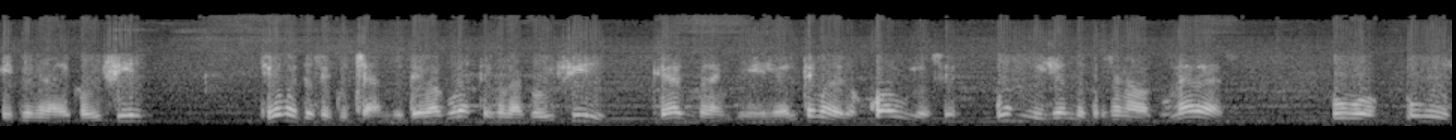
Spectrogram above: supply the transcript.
y tiene la de Covifil. Si vos me estás escuchando y te vacunaste con la Covifil, quedate tranquilo. El tema de los coágulos es un millón de personas vacunadas hubo un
